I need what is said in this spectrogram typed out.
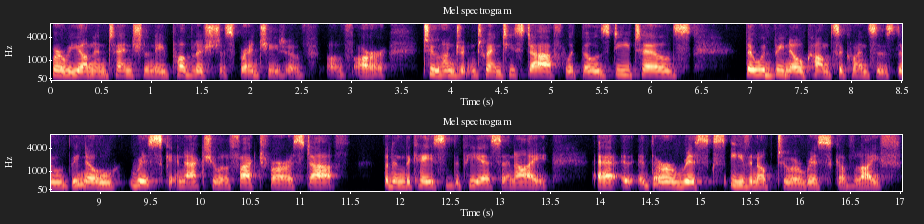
where we unintentionally published a spreadsheet of, of our 220 staff with those details, there would be no consequences. There would be no risk in actual fact for our staff. But in the case of the PSNI, uh, there are risks even up to a risk of life.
